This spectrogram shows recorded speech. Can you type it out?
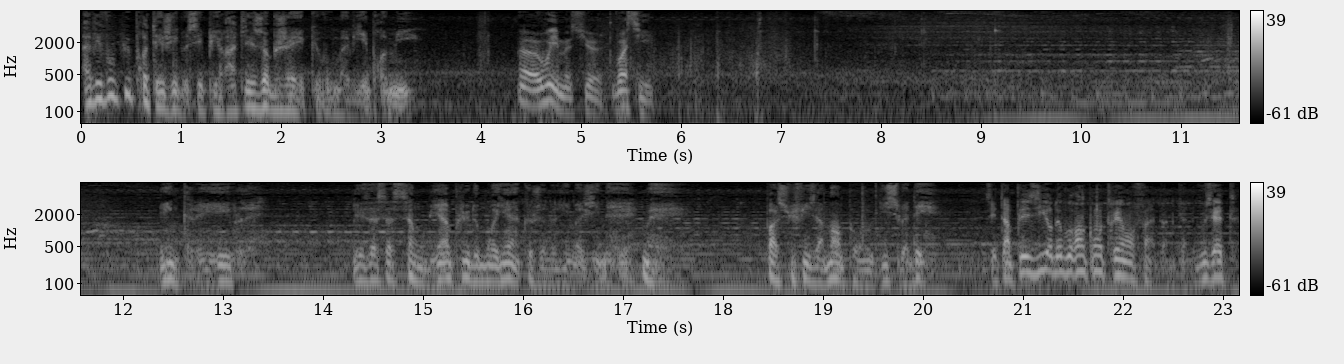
avez-vous pu protéger de ces pirates les objets que vous m'aviez promis? Euh, oui, monsieur. Voici. Incroyable. Les assassins ont bien plus de moyens que je ne l'imaginais, mais pas suffisamment pour nous dissuader. C'est un plaisir de vous rencontrer enfin, Duncan. Vous êtes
